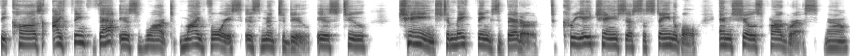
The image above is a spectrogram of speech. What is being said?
because I think that is what my voice is meant to do is to change, to make things better, to create change that's sustainable and shows progress. Now,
